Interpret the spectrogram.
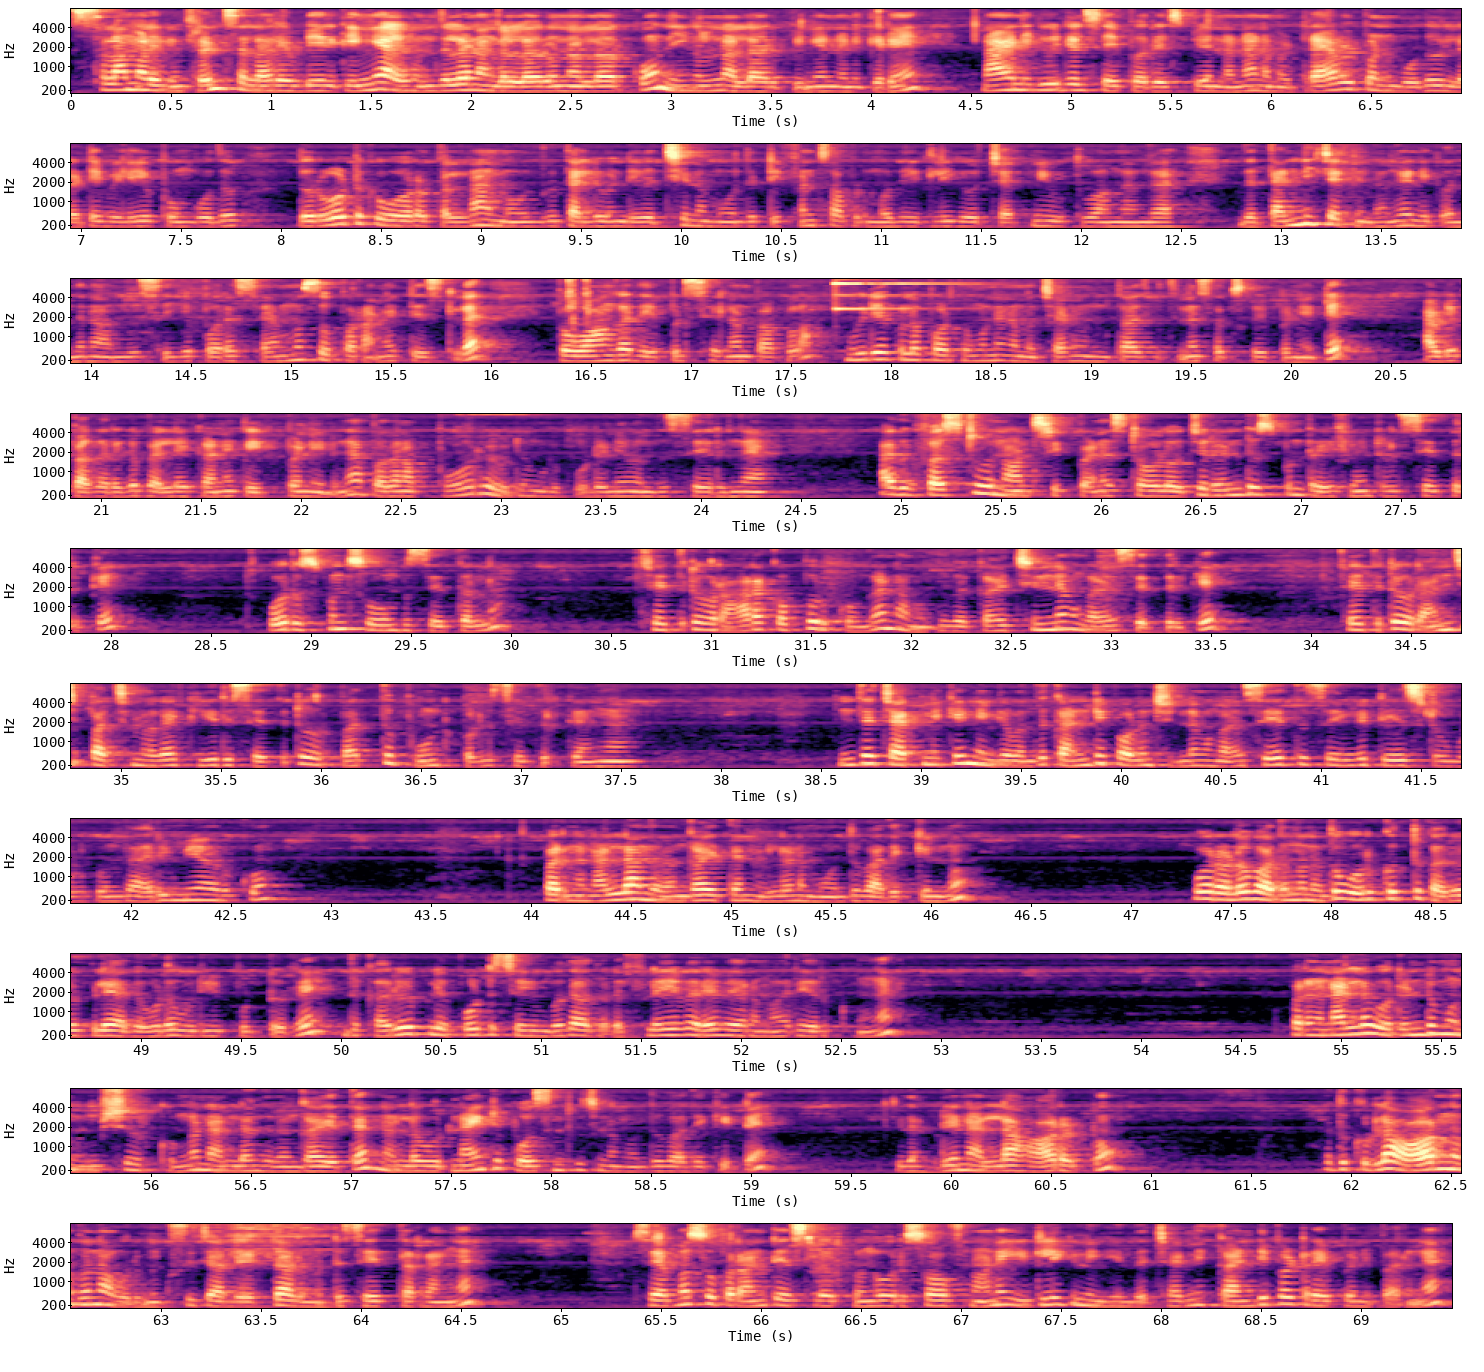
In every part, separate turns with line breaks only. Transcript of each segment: அஸ்லாம் அலைக்கும் ஃப்ரெண்ட்ஸ் எல்லோரும் எப்படி இருக்கீங்க? அலமதுல்லா நாங்கள் எல்லோரும் நல்லாயிருக்கோம் நீங்களும் நல்லா இருப்பீங்கன்னு நினைக்கிறேன். நான் இன்றைக்கி வீட்டில் செய்ய போகிற ரெசிபி என்னென்னா நம்ம ட்ராவல் பண்ணும்போது இல்லாட்டி வெளியே போகும்போது இந்த ரோட்டுக்கு ஓரத்துலலாம் நம்ம வந்து தள்ளி வண்டி வச்சு நம்ம வந்து டிஃபன் சாப்பிடும்போது இட்லிக்கு ஒரு சட்னி ஊற்றுவாங்கங்க இந்த தண்ணி சட்னி தாங்க இன்றைக்கி வந்து நான் வந்து செய்ய போகிறேன் செம்ம சூப்பரான டேஸ்ட்டில் இப்போ வாங்க அதை எப்படி செய்யலாம்னு பார்க்கலாம். வீடியோக்குள்ளே போகிறதுக்கு நம்ம சேனல் முத்தாஜ் வித்தினா சப்ஸ்கிரைப் பண்ணிவிட்டு அப்படியே பார்க்குறதுக்கு பெல்லைக்கானே கிளிக் பண்ணிவிடுங்க அப்போ தான் நான் போகிற வீடியோ உங்களுக்கு உடனே வந்து சேருங்க. அதுக்கு ஃபஸ்ட்டு ஒரு நான்ஸ்டிக் பேனை ஸ்டவ்வில் வச்சு ரெண்டு ஸ்பூன் ரைஃபைன் ஆயில் சேர்த்துருக்கேன். ஒரு ஸ்பூன் சோம்பு சேர்த்துடலாம். சேர்த்துட்டு ஒரு அரை கப்பு இருக்குங்க. நான் வந்து வெங்காயம் சின்ன வெங்காயம் சேர்த்துருக்கேன். சேர்த்துட்டு ஒரு அஞ்சு பச்சை மிளகாய் கீரி சேர்த்துட்டு ஒரு பத்து பூண்டு பல் சேர்த்துருக்கேங்க. இந்த சட்னிக்கு நீங்கள் வந்து கண்டிப்பாலும் சின்ன வெங்காயம் சேர்த்து செய்யுங்க. டேஸ்ட் உங்களுக்கு வந்து அருமையாக இருக்கும். பாருங்கள் நல்லா அந்த வெங்காயத்தை நல்லா நம்ம வந்து வதக்கிடணும். ஓரளவு வதங்கினது ஒரு கொத்து கருவேப்பிலை அதை உருவி போட்டுடுறேன். இந்த கருவேப்பிலை போட்டு செய்யும்போது அதோடய ஃப்ளேவரே வேறு மாதிரி இருக்குங்க. பாருங்கள் நல்ல ஒரு ரெண்டு மூணு நிமிஷம் இருக்குங்க. நல்லா அந்த வெங்காயத்தை நல்ல ஒரு நைன்ட்டி பர்சன்டேஜ் நான் வந்து வதக்கிட்டேன். இது அப்படியே நல்லா ஆறட்டும். அதுக்குள்ளே ஆறுனதும் நான் ஒரு மிக்ஸி ஜாரில் எடுத்து அதை மட்டும் சேர்த்துட்றேங்க செம்ம சூப்பரான டேஸ்ட்டில் இருக்குங்க. ஒரு சாஃப்டான இட்லிக்கு நீங்கள் இந்த சட்னி கண்டிப்பாக ட்ரை பண்ணி பாருங்கள்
